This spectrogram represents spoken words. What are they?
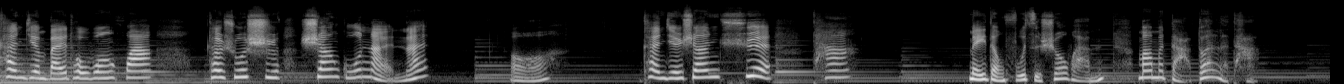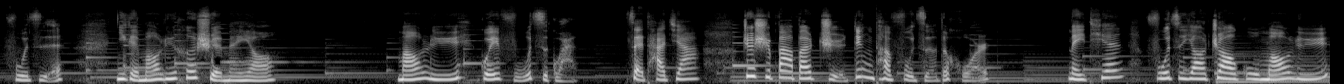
看见白头翁花，他说是山谷奶奶。哦，看见山雀，他没等福子说完，妈妈打断了他：“福子，你给毛驴喝水没有？毛驴归福子管。”在他家，这是爸爸指定他负责的活儿。每天，福子要照顾毛驴。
